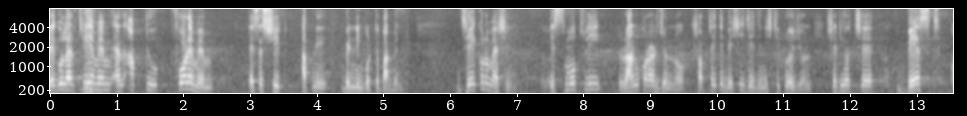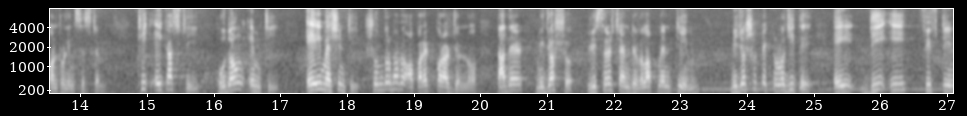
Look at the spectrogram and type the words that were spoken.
regular three M M and up to four M M SS sheet আপনি বেন্ডিং করতে পারবেন। যে কোনো মেশিন স্মুথলি রান করার জন্য সবচাইতে বেশি যে জিনিসটি প্রয়োজন সেটি হচ্ছে বেস্ট কন্ট্রোলিং সিস্টেম ঠিক এই কাজটি হুদং এমটি এই মেশিনটি সুন্দরভাবে অপারেট করার জন্য তাদের নিজস্ব রিসার্চ অ্যান্ড ডেভেলপমেন্ট টিম নিজস্ব টেকনোলজিতে এই ডিই ফিফটিন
